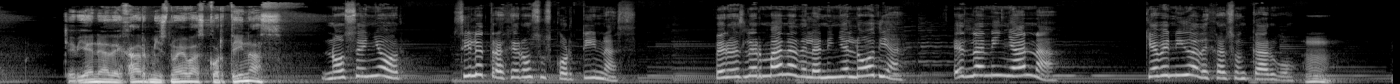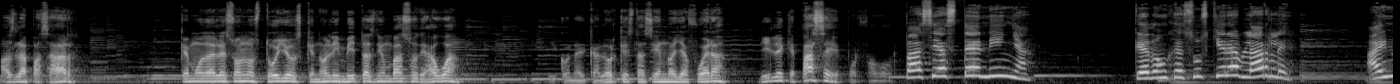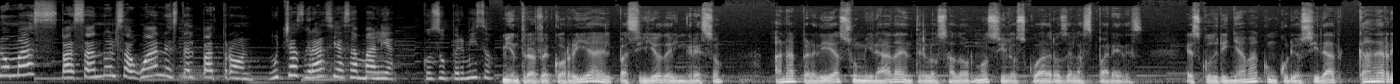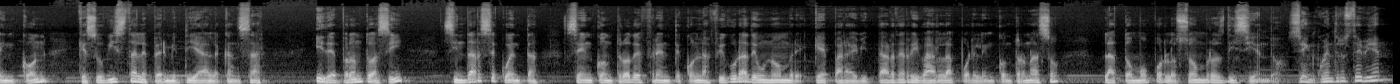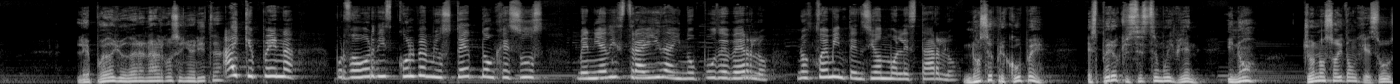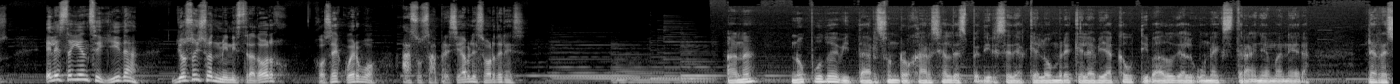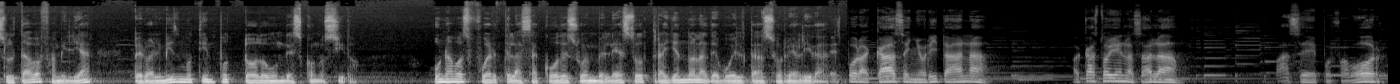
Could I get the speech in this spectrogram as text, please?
que viene a dejar mis nuevas cortinas? No, señor, sí le trajeron sus cortinas, pero es la hermana de la niña Elodia, es la niña Ana, que ha venido a dejar su encargo. Mm, hazla pasar. ¿Qué modales son los tuyos que no le invitas ni un vaso de agua? Y con el calor que está haciendo allá afuera, dile que pase, por favor. Pase a usted, niña, que don Jesús quiere hablarle. Ahí nomás, pasando el zaguán, está el patrón. Muchas gracias, Amalia. Con su permiso. Mientras recorría el pasillo de ingreso, Ana perdía su mirada entre los adornos y los cuadros de las paredes. Escudriñaba con curiosidad cada rincón que su vista le permitía alcanzar, y de pronto así, sin darse cuenta, se encontró de frente con la figura de un hombre que, para evitar derribarla por el encontronazo, la tomó por los hombros diciendo, ¿Se encuentra usted bien? ¿Le puedo ayudar en algo, señorita? ¡Ay, qué pena! Por favor, discúlpeme usted, don Jesús. Venía distraída y no pude verlo. No fue mi intención molestarlo. No se preocupe. Espero que usted esté muy bien. Y no, yo no soy don Jesús. Él está ahí enseguida. Yo soy su administrador, José Cuervo, a sus apreciables órdenes. Ana no pudo evitar sonrojarse al despedirse de aquel hombre que le había cautivado de alguna extraña manera. Le resultaba familiar, pero al mismo tiempo todo un desconocido. Una voz fuerte la sacó de su embelezo trayéndola de vuelta a su realidad. Es por acá, señorita Ana. Acá estoy en la sala. Pase, por favor.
